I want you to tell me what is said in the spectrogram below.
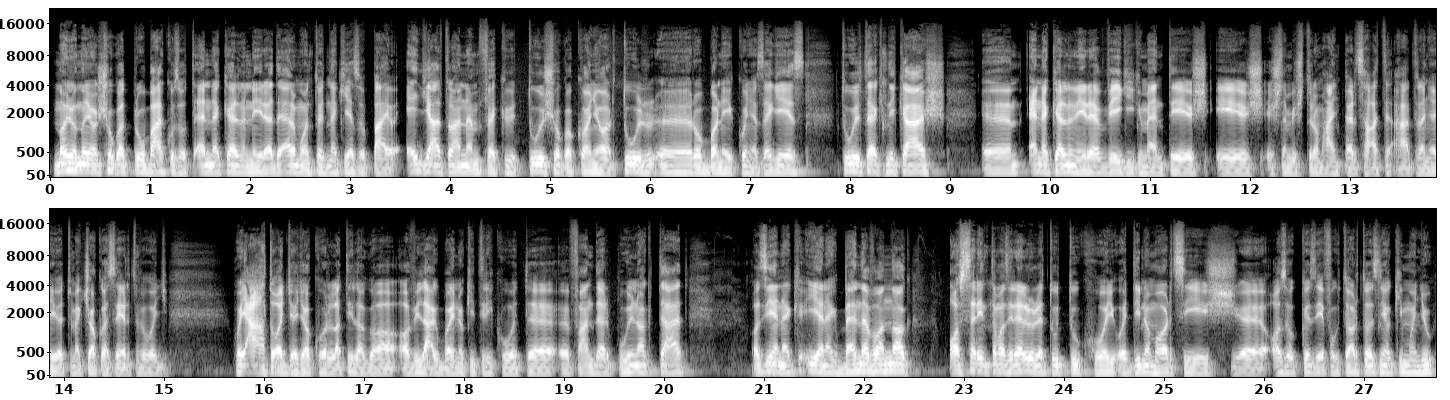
nagyon-nagyon sokat próbálkozott ennek ellenére, de elmondta, hogy neki ez a pálya egyáltalán nem feküdt, túl sok a kanyar, túl ö, robbanékony az egész, túl technikás, ö, ennek ellenére végigmentés, és, és nem is tudom hány perc hát, hátránya jött meg csak azért, hogy, hogy átadja gyakorlatilag a, a világbajnoki trikót Van der tehát az ilyenek, ilyenek benne vannak. Azt szerintem azért előre tudtuk, hogy, hogy Dina Marci is azok közé fog tartozni, aki mondjuk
